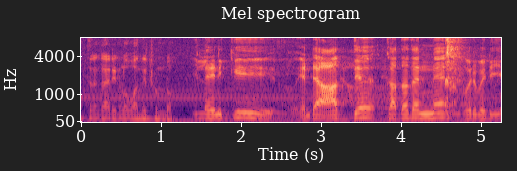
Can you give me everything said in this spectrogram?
അത്തരം കാര്യങ്ങളോ വന്നിട്ടുണ്ടോ? ഇല്ല എനിക്ക് എന്റെ ആദ്യ കഥ തന്നെ ഒരു വലിയ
